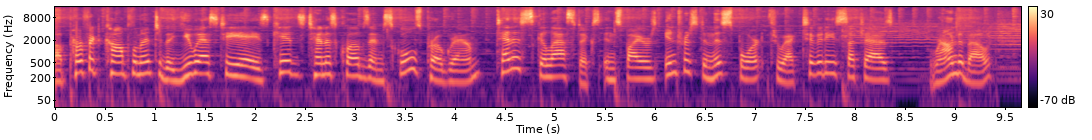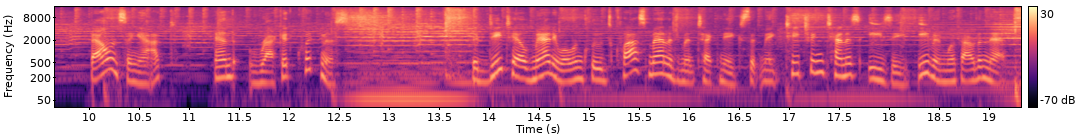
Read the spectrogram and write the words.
A perfect complement to the USTA's Kids Tennis Clubs and Schools program, Tennis Skillastics inspires interest in this sport through activities such as roundabout, balancing act, and racket quickness. The detailed manual includes class management techniques that make teaching tennis easy, even without a net.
